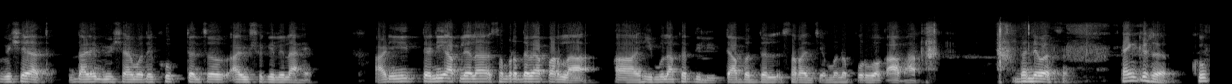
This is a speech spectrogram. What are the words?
विषयात डाळिंब विषयामध्ये खूप त्यांचं आयुष्य गेलेलं आहे. आणि त्यांनी आपल्याला समृद्ध व्यापारला ही मुलाखत दिली. त्याबद्दल सरांचे मनपूर्वक आभार. धन्यवाद सर थँक्यू सर खूप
